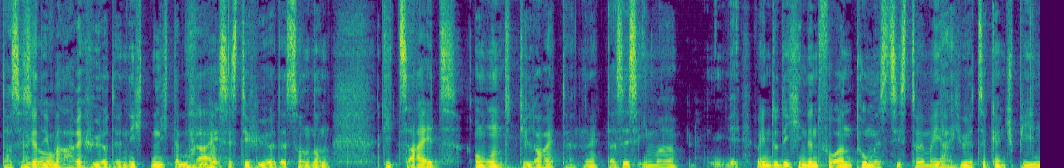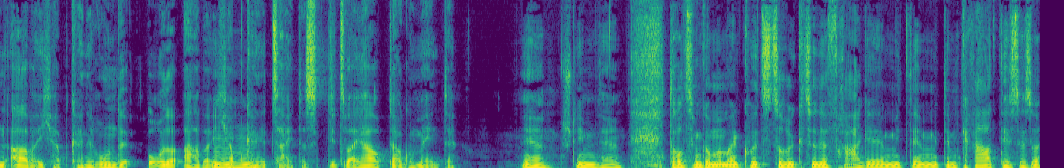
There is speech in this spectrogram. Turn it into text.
das ist also, ja die also wahre Hürde. Nicht, nicht der Preis ja. ist die Hürde, sondern die Zeit und die Leute. Ne? Das ist immer, wenn du dich in den Foren tummelst, siehst du immer, ja, ich würde so gern spielen, aber ich habe keine Runde oder aber ich mhm. habe keine Zeit. Das sind die zwei Hauptargumente. Ja, stimmt, ja. Trotzdem kommen wir mal kurz zurück zu der Frage mit dem, mit dem Gratis. Also,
